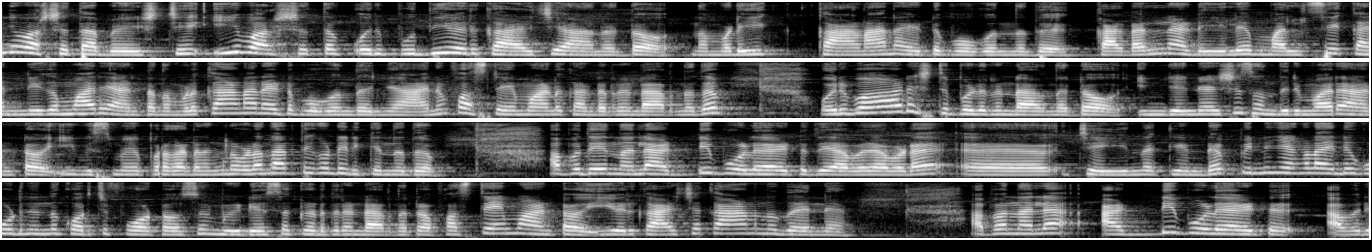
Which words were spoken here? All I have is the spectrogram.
കഴിഞ്ഞ വർഷത്തെ അപേക്ഷിച്ച് ഈ വർഷത്തെ ഒരു പുതിയൊരു കാഴ്ചയാണ് കേട്ടോ നമ്മുടെ ഈ കാണാനായിട്ട് പോകുന്നത്. കടലിനടിയിൽ മത്സ്യകന്യകമാരെയാണ് കേട്ടോ നമ്മൾ കാണാനായിട്ട് പോകുന്നത്. ഞാനും ഫസ്റ്റ് ടൈമാണ് കണ്ടിട്ടുണ്ടായിരുന്നത്. ഒരുപാട് ഇഷ്ടപ്പെട്ടിട്ടുണ്ടായിരുന്നു കേട്ടോ ഇന്ത്യൻ നേഴ്സ് സുന്ദരിമാരാണ് കേട്ടോ ഈ വിസ്മയ പ്രകടനങ്ങൾ ഇവിടെ നടത്തിക്കൊണ്ടിരിക്കുന്നത്. അപ്പോൾ ഇതേ നല്ല അടിപൊളിയായിട്ട് ഇതേ അവരവിടെ ചെയ്യുന്നൊക്കെ ഉണ്ട്. പിന്നെ ഞങ്ങൾ അതിന്റെ കൂടെ നിന്ന് കുറച്ച് ഫോട്ടോസും വീഡിയോസൊക്കെ എടുത്തിട്ടുണ്ടായിരുന്നു കേട്ടോ ഫസ്റ്റ് ടൈമാണ് കേട്ടോ ഈ ഒരു കാഴ്ച കാണുന്നത് തന്നെ. അപ്പോൾ നല്ല അടിപൊളിയായിട്ട് അവർ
